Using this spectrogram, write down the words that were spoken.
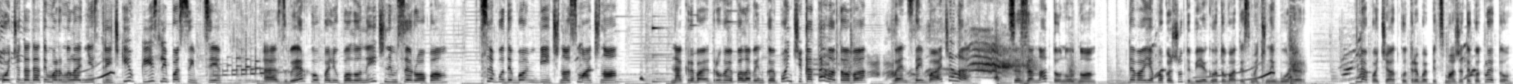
Хочу додати мармеладні стрічки в кислій посипці. А зверху полю полуничним сиропом. Це буде бомбічно смачно. Накриваю другою половинкою пончика та готово. Венздей бачила? Це занадто нудно. Давай я покажу тобі, як готувати смачний бургер. Для початку треба підсмажити котлету.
